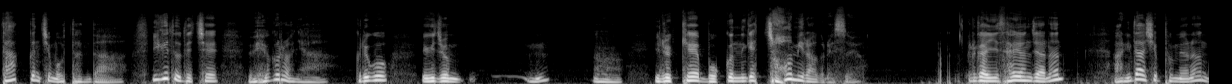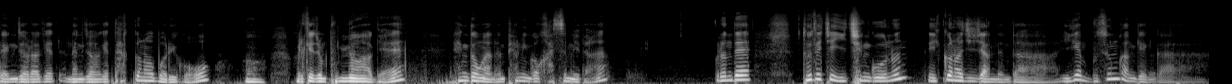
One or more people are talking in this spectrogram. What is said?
딱 끊지 못한다. 이게 도대체 왜 그러냐. 그리고 이게 좀, 음? 어, 이렇게 못 끊는 게 처음이라 그랬어요. 그러니까 이 사연자는 아니다 싶으면은 냉정하게, 냉정하게 딱 끊어버리고, 어, 그렇게 좀 분명하게 행동하는 편인 것 같습니다. 그런데 도대체 이 친구는 끊어지지 않는다. 이게 무슨 관계인가?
